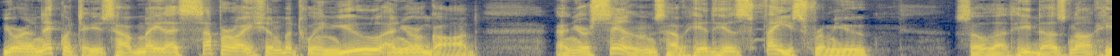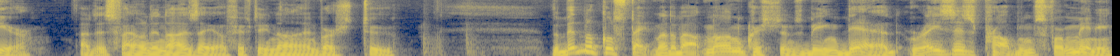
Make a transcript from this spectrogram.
Your iniquities have made a separation between you and your God, and your sins have hid his face from you so that he does not hear. That is found in Isaiah 59, verse 2. The biblical statement about non Christians being dead raises problems for many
